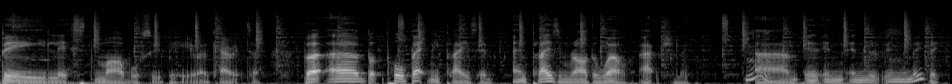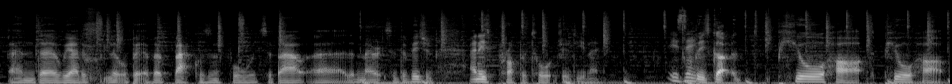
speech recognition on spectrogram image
B-list Marvel superhero character, but uh, but Paul Bettany plays him and plays him rather well actually. Um, in, in in the in the movie, and uh, we had a little bit of a backwards and forwards about uh, the merits of the Vision, and he's proper tortured, you know. Is But he? he's got a pure heart, pure heart,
